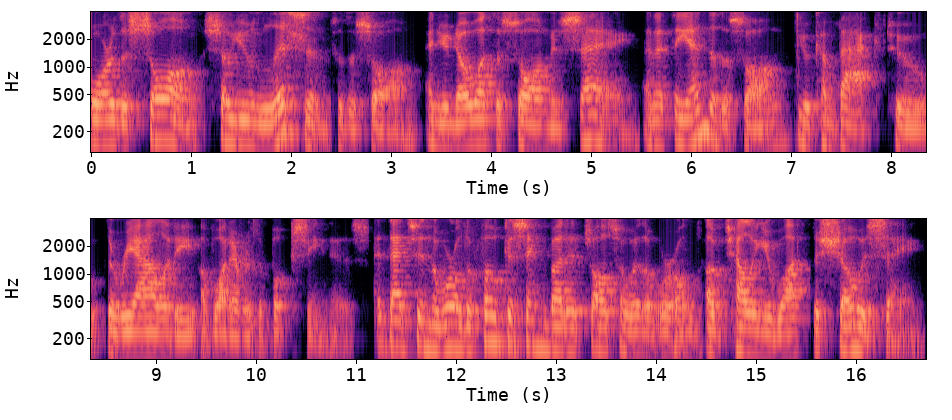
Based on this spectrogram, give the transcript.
for the song so you listen to the song and you know what the song is saying. And at the end of the song, you come back to the reality of whatever the book scene is. That's in the world of focusing, but it's also in the world of telling you what the show is saying,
